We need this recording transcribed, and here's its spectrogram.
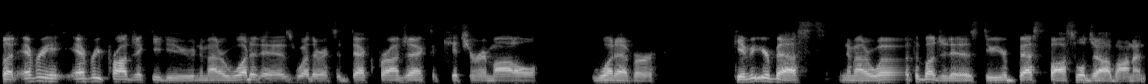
But every every project you do, no matter what it is, whether it's a deck project, a kitchen remodel, whatever, give it your best. No matter what the budget is, do your best possible job on it,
